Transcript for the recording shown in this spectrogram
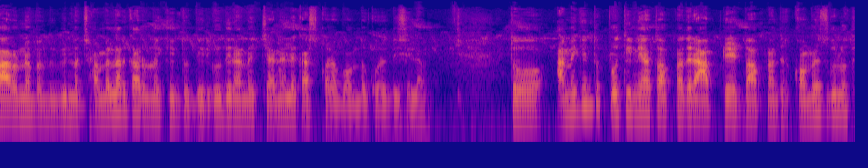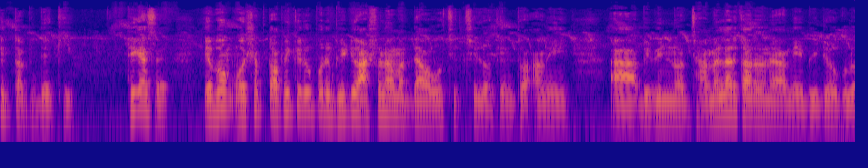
কারণে বা বিভিন্ন ঝামেলার কারণে কিন্তু দীর্ঘদিন আমি চ্যানেলে কাজ করা বন্ধ করে দিয়েছিলাম তো আমি কিন্তু প্রতিনিয়ত আপনাদের আপডেট বা আপনাদের কমেন্টসগুলো কিন্তু আমি দেখি। ঠিক আছে? এবং ওইসব টপিকের উপরে ভিডিও আসলে আমার দেওয়া উচিত ছিল, কিন্তু আমি বিভিন্ন ঝামেলার কারণে আমি ভিডিওগুলো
